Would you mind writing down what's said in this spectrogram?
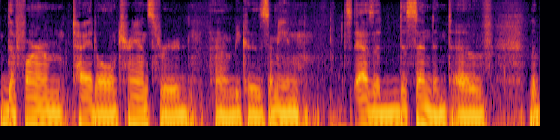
the farm title transferred um, because, I mean, as a descendant of the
